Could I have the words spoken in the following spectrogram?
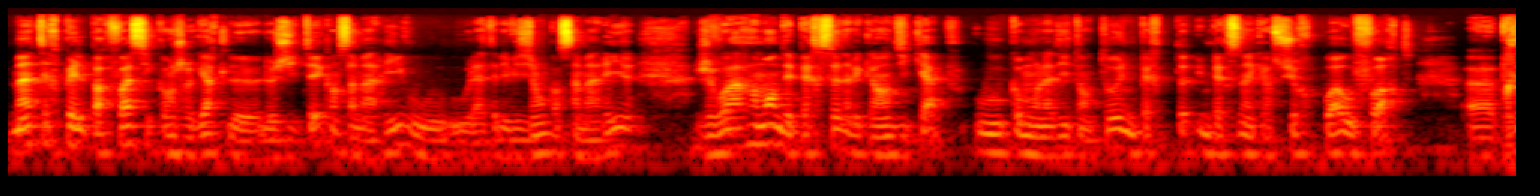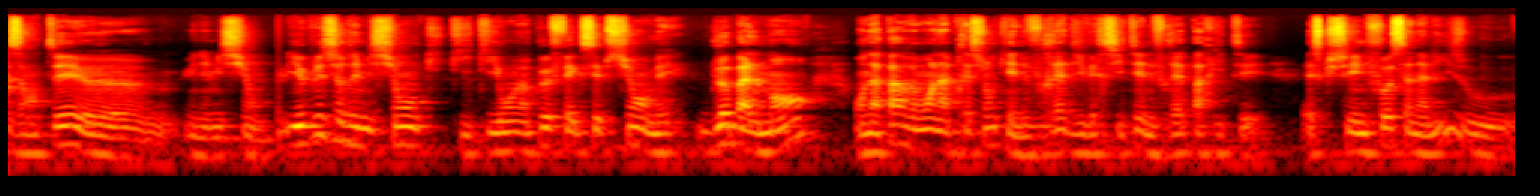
m'interpelle parfois, c'est quand je regarde le, JT, quand ça m'arrive, ou, la télévision, quand ça m'arrive, je vois rarement des personnes avec un handicap, ou comme on l'a dit tantôt, une, une personne avec un surpoids ou forte. Euh, présenter euh, une émission. Il y a plusieurs émissions qui, qui, ont un peu fait exception, mais globalement, on n'a pas vraiment l'impression qu'il y a une vraie diversité, une vraie parité. Est-ce que c'est une fausse analyse ou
